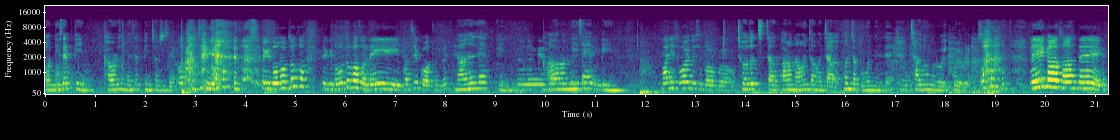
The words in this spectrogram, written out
언니 세핀 가을 선배 세핀 쳐주세요. 어 갑자기요? 여기 너무 좁아 여기 너무 좁아서 레이 다칠 것 같은데? 나는 세핀 가을 언니 세핀. 많이 좋아해 주시더라고요. 저도 진짜 바로 나오자마자 혼자 보고 있는데 응. 자동으로 입꼬리 올라갔어요. 레이가 저한테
